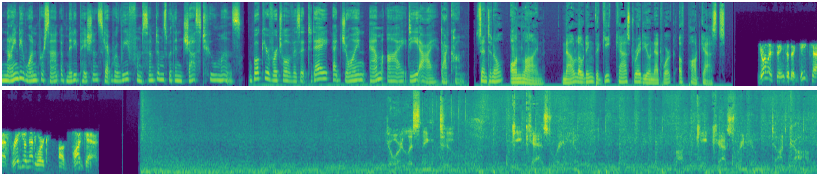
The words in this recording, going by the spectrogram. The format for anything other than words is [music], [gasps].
91% of MIDI patients get relief from symptoms within just two months. Book your virtual visit today at joinmidi.com. Sentinel Online, now loading the Geekcast radio network of podcasts. You're listening to the Geekcast radio network of podcasts. You're listening to Geekcast Radio on geekcastradio.com.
